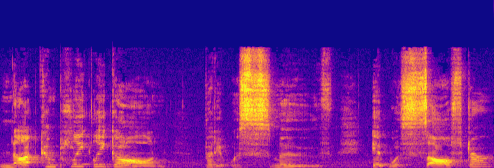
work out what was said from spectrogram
Not completely gone, but it was smooth. It was softer.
